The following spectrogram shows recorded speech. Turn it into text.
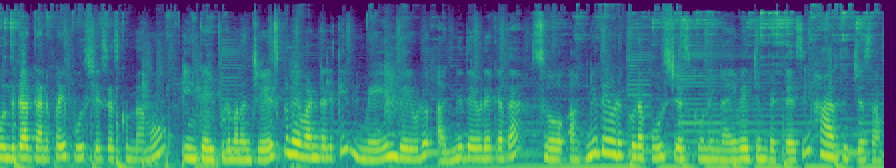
ముందుగా గణపై పూజ చేసేసుకున్నాము. ఇంకా ఇప్పుడు మనం చేసుకునే వంటలకి మెయిన్ దేవుడు అగ్నిదేవుడే కదా? సో అగ్నిదేవుడికి కూడా పూజ చేసుకుని నైవేద్యం పెట్టేసి హారతి ఇచ్చేసాం.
